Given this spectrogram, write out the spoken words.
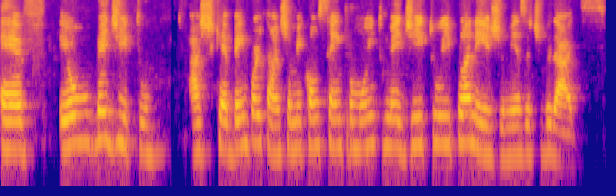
É, eu medito. Acho que é bem importante. Eu me concentro muito, medito e planejo minhas atividades.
